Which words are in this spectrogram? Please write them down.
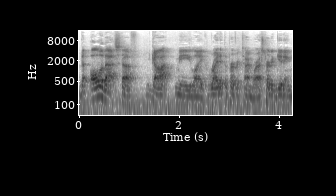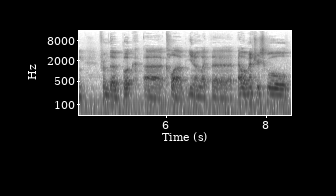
That all of that stuff got me like right at the perfect time where I started getting from the book uh, club. You know, like the elementary school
